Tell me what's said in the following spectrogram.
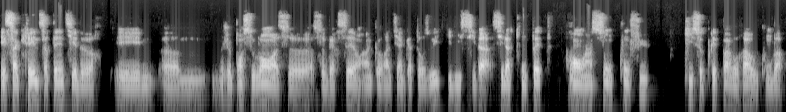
et ça crée une certaine tiédeur et je pense souvent à ce, verset en 1 Corinthiens 14.8 qui dit si la, si la trompette rend un son confus, qui se préparera au combat?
